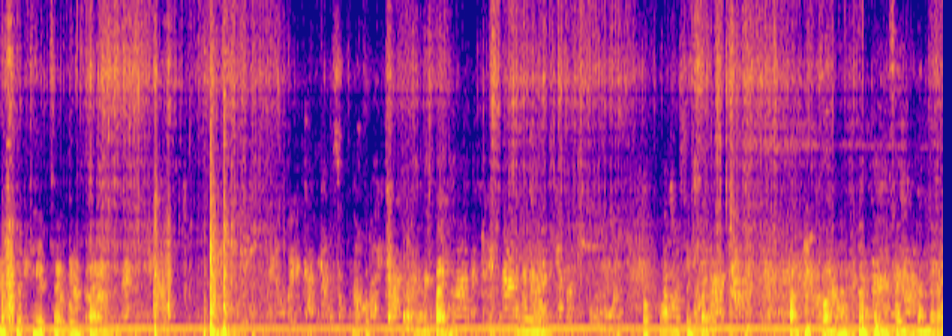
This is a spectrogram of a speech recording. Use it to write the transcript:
มะเขือเทศใส่ลงไปแล้วก็ใส่ลงไปครับเออก็หอมมาใส่ใส่ฟังพริกก่อนนะครับเครื่องปรุงใส่ทีหลังก็ได้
